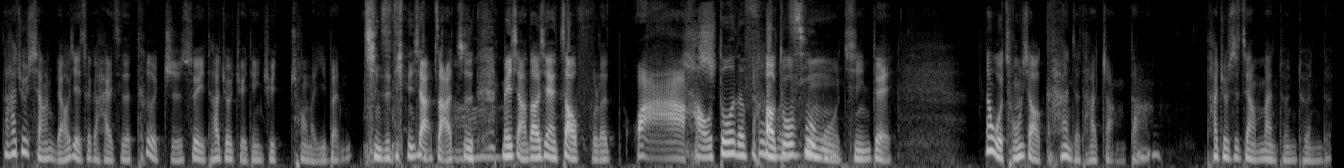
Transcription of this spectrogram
那他就想了解这个孩子的特质，所以他就决定去创了一本《亲子天下》杂志。哦、没想到现在造福了哇，好多的父母好多父母亲，对。那我从小看着他长大，他就是这样慢吞吞的。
